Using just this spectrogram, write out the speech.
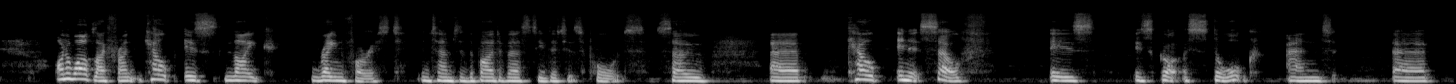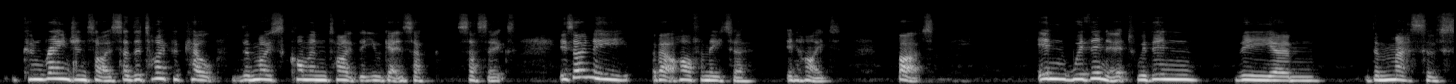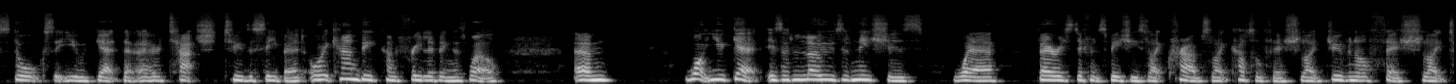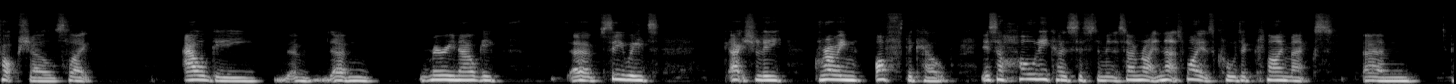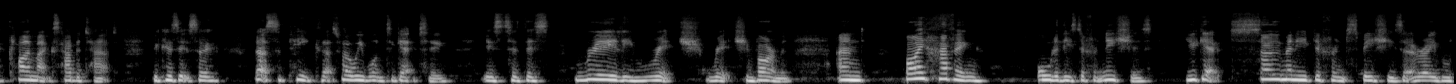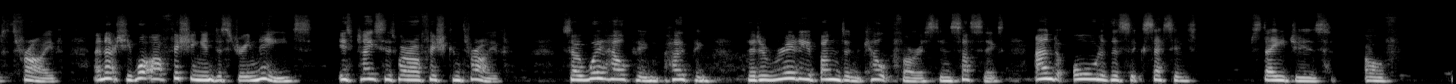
on a wildlife front, kelp is like rainforest in terms of the biodiversity that it supports. So uh, kelp in itself is is got a stalk and uh, can range in size. So the type of kelp, the most common type that you get in Su- Sussex, is only about half a meter in height, but in within it, within the um, the mass of stalks that you would get that are attached to the seabed, or it can be kind of free living as well. Um, what you get is a loads of niches where various different species like crabs, like cuttlefish, like juvenile fish, like top shells, like algae, um, um, marine algae, uh, seaweeds actually growing off the kelp. It's a whole ecosystem in its own right. And that's why it's called a climax um, climax habitat because it's a that's the peak that's where we want to get to is to this really rich rich environment. And by having all of these different niches you get so many different species that are able to thrive. And actually what our fishing industry needs is places where our fish can thrive. So we're helping hoping that a really abundant kelp forest in sussex and all of the successive stages of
